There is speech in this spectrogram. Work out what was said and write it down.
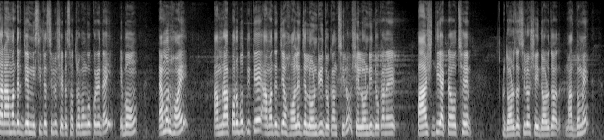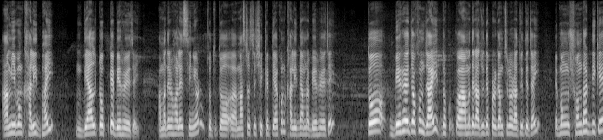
তারা আমাদের যে মিছিলটা ছিল, সেটা ছত্রভঙ্গ করে দেয় এবং এমন হয় আমরা পরবর্তীতে আমাদের যে হলের যে লন্ড্রি দোকান ছিল, সেই লন্ড্রি দোকানের পাশ দিয়ে একটা হচ্ছে দরজা ছিল, সেই দরজার মাধ্যমে আমি এবং খালিদ ভাই দেয়াল টোপকে বের হয়ে যাই। আমাদের হলের সিনিয়র চতুর্থ মাস্টার্সের শিক্ষার্থী এখন, খালিদ আমরা বের হয়ে যাই। তো বের হয়ে যখন যাই আমাদের রাজুতে প্রোগ্রাম ছিল, রাজুতে যাই এবং সন্ধ্যার দিকে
